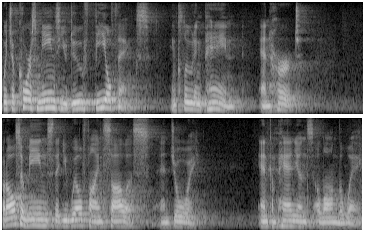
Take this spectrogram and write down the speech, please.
which of course means you do feel things, including pain and hurt, but also means that you will find solace and joy and companions along the way.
